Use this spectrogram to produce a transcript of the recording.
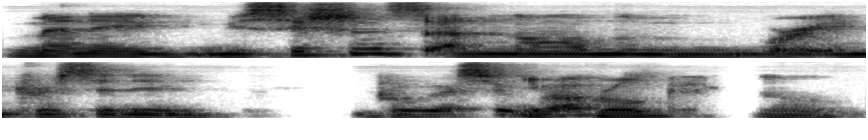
many musicians, and none of them were interested in progressive rock. Prog? No.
